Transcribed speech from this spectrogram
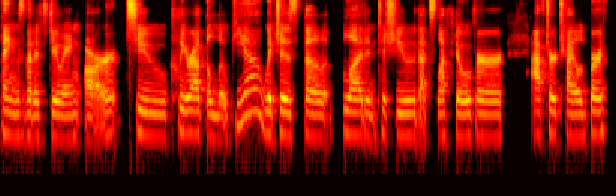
things that it's doing are to clear out the lochia, which is the blood and tissue that's left over after childbirth.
